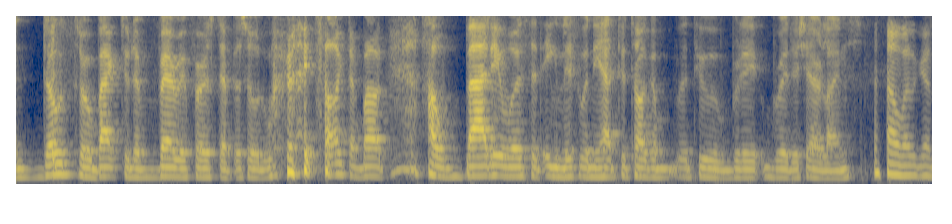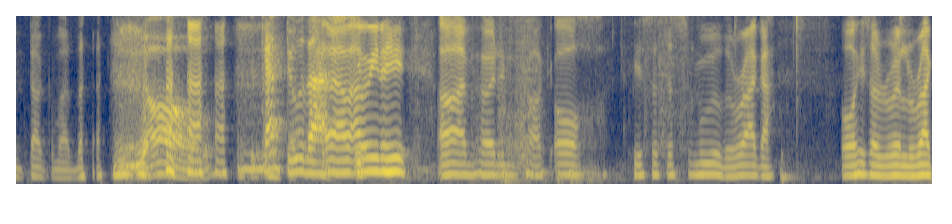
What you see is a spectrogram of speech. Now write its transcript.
And don't throw back to the very first episode where I talked about how bad he was at English when he had to talk to British Airlines. I was gonna talk about that. No, you can't do that. I, I mean, he. Oh, I've heard him talk. Oh, he's such a smooth ragga. Oh, he's a real rag.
